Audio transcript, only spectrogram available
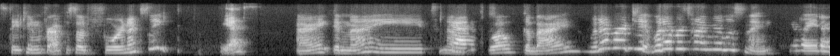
Stay tuned for episode four next week. yes all right. Good night. No. Yeah. Well, goodbye. Whatever whatever time you're listening. See you later.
